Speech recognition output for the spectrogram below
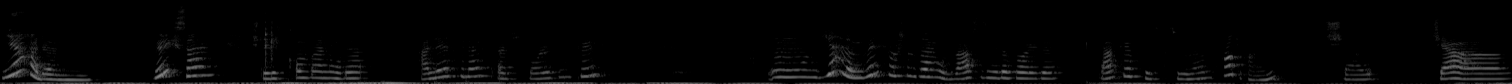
Ja, dann würde ich sagen, stelle ich Grumbein oder alle vielleicht als Folgenbild. Und ja, dann will ich auch schon sagen, was ist mit der Folge. Danke fürs Zuhören. Haut rein. Ciao. Ciao.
